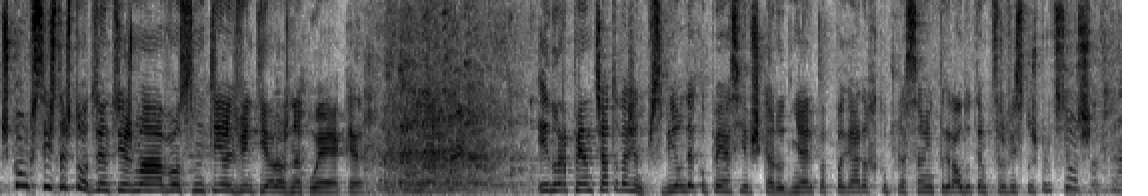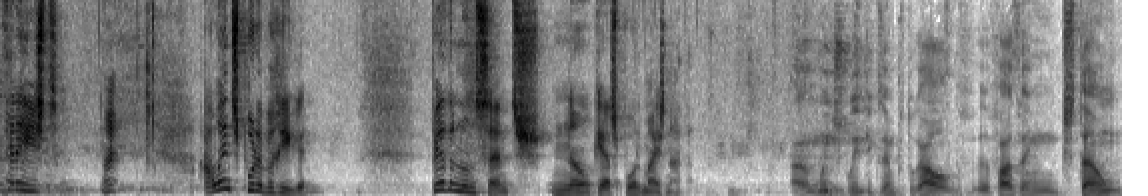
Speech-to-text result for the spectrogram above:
os congressistas todos entusiasmavam-se, metiam-lhe 20 euros na cueca. E de repente já toda a gente percebia onde é que o PS ia buscar o dinheiro para pagar a recuperação integral do tempo de serviço dos professores. Era isto. Não é? Além de expor a barriga, Pedro Nuno Santos não quer expor mais nada. Há muitos políticos em Portugal eh, fazem questão,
